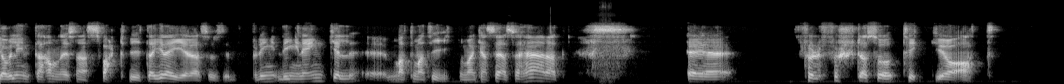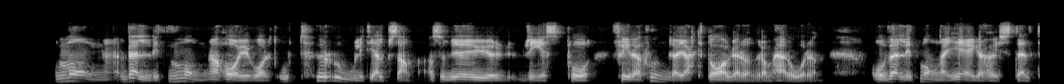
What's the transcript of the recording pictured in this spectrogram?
jag vill inte hamna i såna här svartvita grejer, alltså, för det är ingen enkel eh, matematik. Men man kan säga så här att eh, för det första så tycker jag att många, väldigt många har ju varit otroligt hjälpsamma. Alltså vi har ju rest på flera hundra jaktdagar under de här åren. Och väldigt många jägare har ju ställt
